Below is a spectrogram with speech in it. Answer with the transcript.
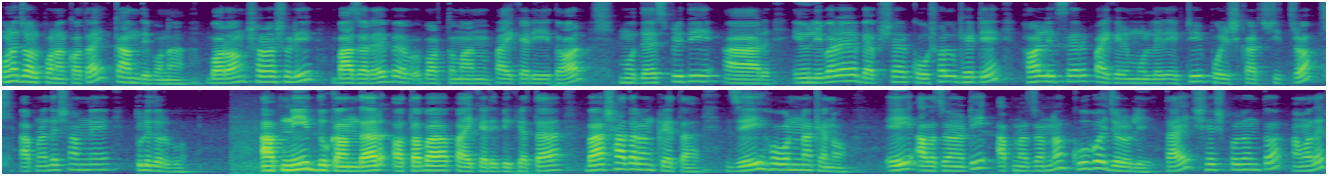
কোনো জল্পনা কথায় কান দেব না, বরং সরাসরি বাজারে বর্তমান পাইকারি দর মুদ্রাস্ফীতি আর ইউনিলিভারের ব্যবসার কৌশল ঘেটে হরলিক্সের পাইকারি মূল্যের একটি পরিষ্কার চিত্র আপনাদের সামনে তুলে ধরব। আপনি দোকানদার অথবা পাইকারি বিক্রেতা বা সাধারণ ক্রেতা, যেই হন না কেন এই আলোচনাটি আপনার জন্য খুবই জরুরি। তাই শেষ পর্যন্ত আমাদের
